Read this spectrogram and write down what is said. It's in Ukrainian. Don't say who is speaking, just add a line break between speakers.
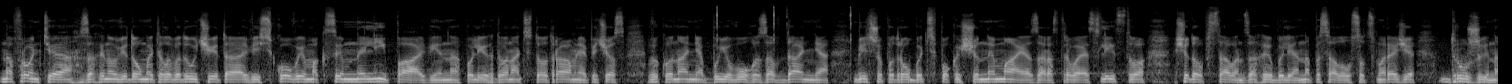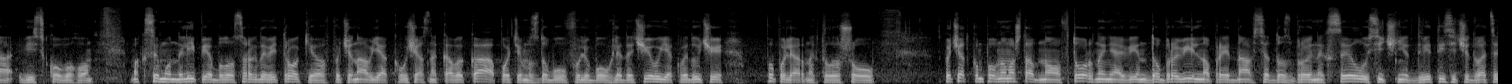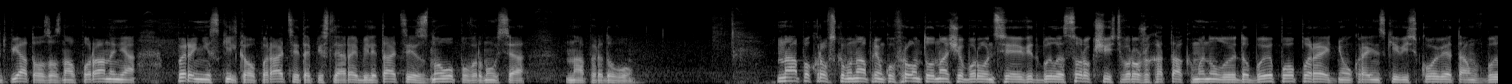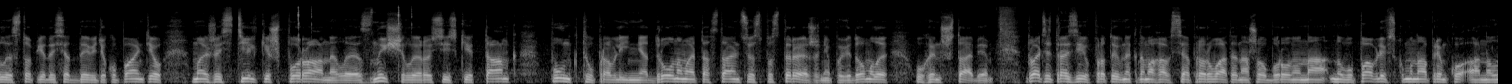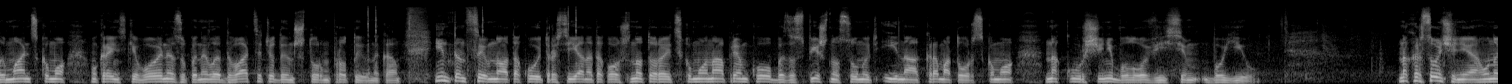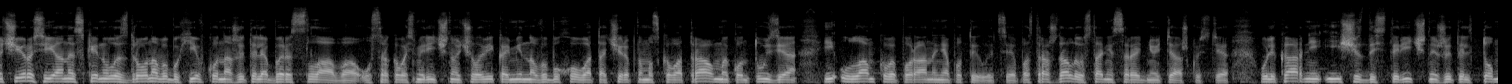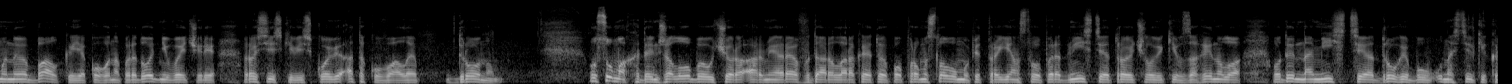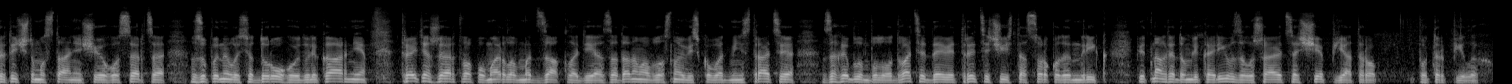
На фронті загинув відомий телеведучий та військовий Максим Неліпа. Він поліг 12 травня під час виконання бойового завдання. Більше подробиць поки що немає. Зараз триває слідство щодо обставин загибелі. Написала у соцмережі дружина військового. Максиму Неліпі було 49 років. Починав як учасник КВК, а потім здобув любов глядачів як ведучий популярних телешоу. Початком повномасштабного вторгнення він добровільно приєднався до збройних сил. У січні 2025-го зазнав поранення, переніс кілька операцій та після реабілітації знову повернувся на передову. На Покровському напрямку фронту наші оборонці відбили 46 ворожих атак минулої доби. Попередньо українські військові там вбили 159 окупантів. Майже стільки ж поранили. Знищили російський танк, пункт управління дронами та станцію спостереження. Повідомили у генштабі. 20 разів противник намагався прорвати нашу оборону на Новопавлівському напрямку. А на Лиманському українські воїни зупинили 21 штурм противника. Інтенсивно атакують росіяни також на Торецькому напрямку. Безуспішно сунуть і на Краматорському. На Курщині було 8 боїв. На Херсонщині уночі росіяни скинули з дрона вибухівку на жителя Береслава. У 48-річного чоловіка мінно-вибухова та черепно-мозкова травми, контузія і уламкове поранення потилиці. Постраждали у стані середньої тяжкості. У лікарні і 60-річний житель Томиної балки, якого напередодні ввечері російські військові атакували дроном. У Сумах день жалоби. Учора армія РФ вдарила ракетою по промисловому підприємству передмісті. Троє чоловіків загинуло. Один на місці, другий був у настільки критичному стані, що його серце зупинилося дорогою до лікарні. Третя жертва померла в медзакладі. За даними обласної військової адміністрації, загиблим було 29, 36 та 41 рік. Під наглядом лікарів залишаються ще п'ятеро потерпілих.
